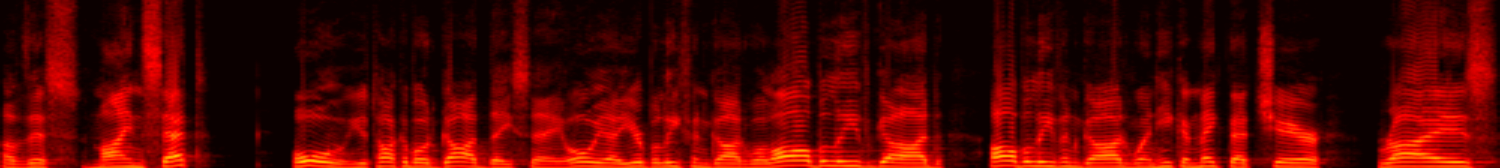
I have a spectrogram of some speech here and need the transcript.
of this mindset. Oh, you talk about God, they say. Oh, yeah, your belief in God. Well, all believe God. All believe in God when He can make that chair rise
